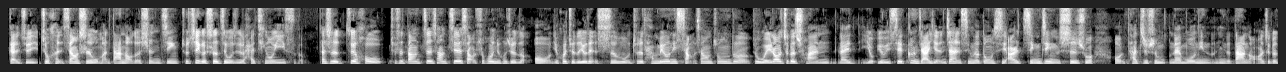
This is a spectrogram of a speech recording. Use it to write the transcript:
感觉就很像是我们大脑的神经。就这个设计，我觉得还挺有意思的。但是最后就是当真相揭晓之后，你会觉得哦，你会觉得有点失落，就是它没有你想象中的就围绕这个船来有有一些更加延展性的东西，而仅仅是说哦，它就是来模拟你的大脑，啊这个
